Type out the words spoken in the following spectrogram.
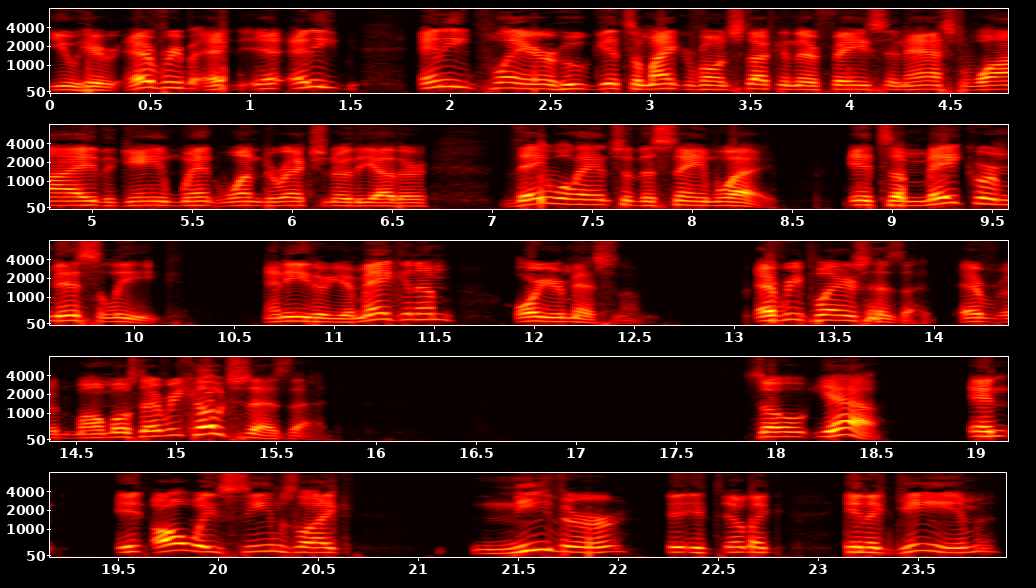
you hear every any any player who gets a microphone stuck in their face and asked why the game went one direction or the other, they will answer the same way. It's a make or miss league, and either you're making them or you're missing them. Every player says that. Every, almost every coach says that. So yeah, and it always seems like neither. It, it, like in a game,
